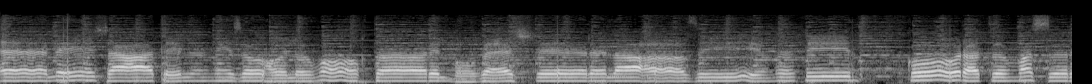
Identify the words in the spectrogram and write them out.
أليشع تلميذه المختار المبشر العظيم في كرة مصر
